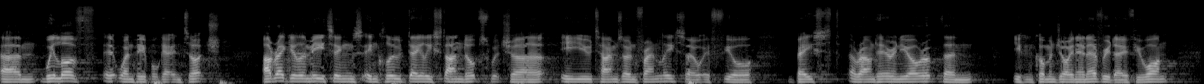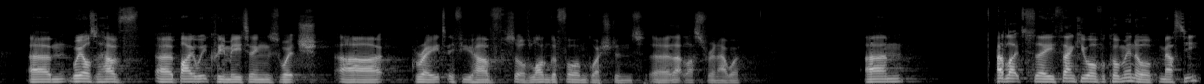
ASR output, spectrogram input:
Um, we love it when people get in touch. Our regular meetings include daily stand-ups, which are EU time zone friendly. So if you're based around here in Europe, then you can come and join in every day if you want. Um, we also have uh, bi-weekly meetings, which are great if you have sort of longer form questions. Uh, that lasts for an hour. Um, I'd like to say thank you all for coming, or merci.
